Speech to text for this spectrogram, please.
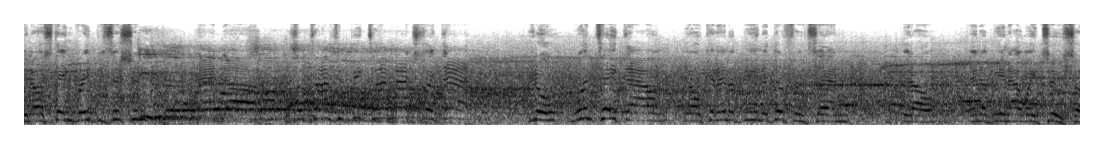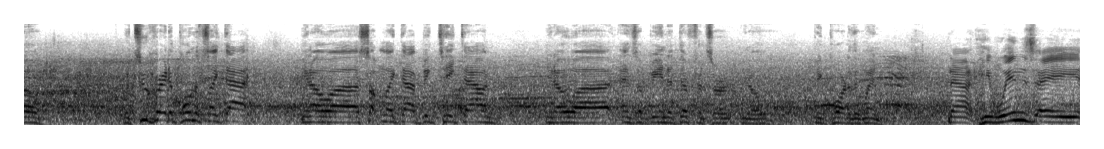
you know, stay in great position. And uh, sometimes in big time matches like that, you know, one takedown, you know, can end up being a difference, and you know, end up being that way too. So with two great opponents like that, you know, uh, something like that, big takedown, you know, uh, ends up being a difference or you know, big part of the win. Now, he wins a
